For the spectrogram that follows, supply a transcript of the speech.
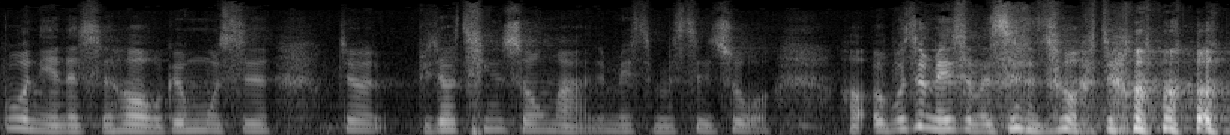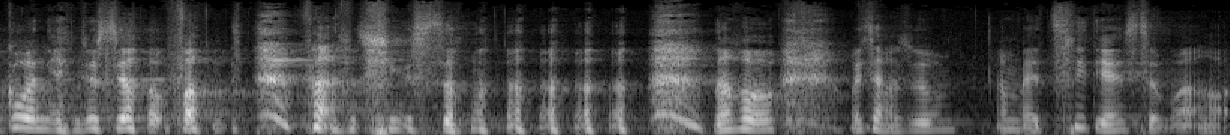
过年的时候，我跟牧师就比较轻松嘛，就没什么事做。好，而不是没什么事做，就过年就是要放 放轻松。然后我想说，那么吃点什么哈？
